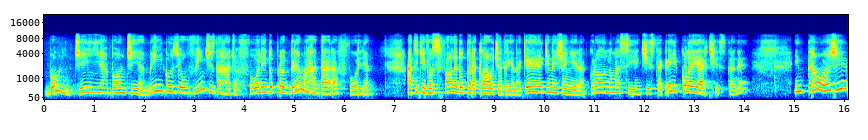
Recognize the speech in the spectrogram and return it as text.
Bom dia, bom dia, amigos e ouvintes da Rádio Folha e do programa Radar a Folha. Aqui quem vos fala é a doutora Cláudia Adriana Gergner, engenheira agrônoma, cientista agrícola e artista, né? Então, hoje,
